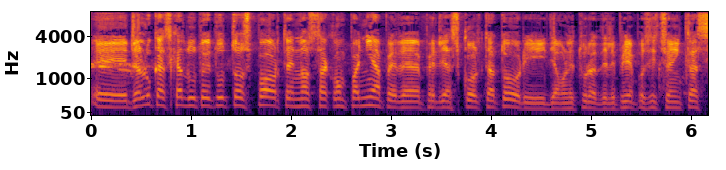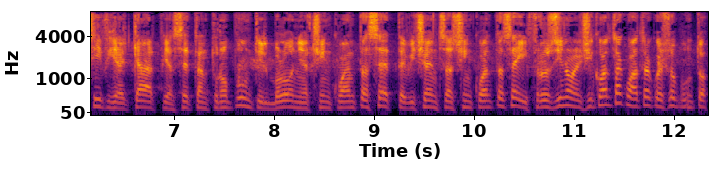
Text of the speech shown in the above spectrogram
Eh, Gianluca Scaduto di Tutto Sport in nostra compagnia per, per, gli ascoltatori. Diamo lettura delle prime posizioni in classifica. Il Carpi a 71 punti, il Bologna a 57, Vicenza a 56, Frosinone 54. A questo punto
